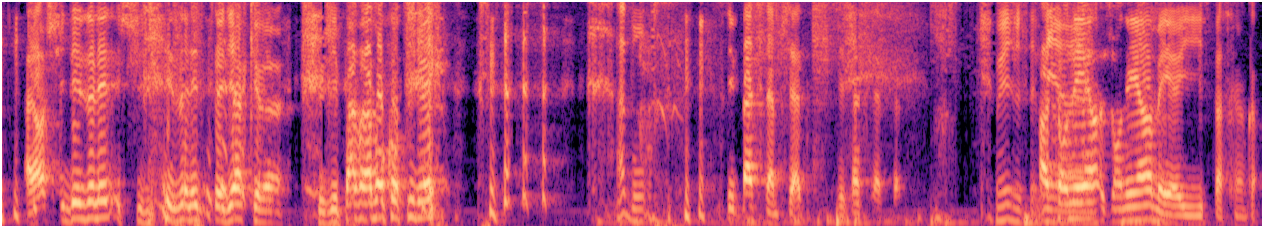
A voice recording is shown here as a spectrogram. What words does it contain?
alors, je suis désolé, je suis désolé de te dire que, que j'ai pas vraiment continué. ah bon J'ai pas Snapchat. J'ai pas Snapchat. Oui, je sais. Ah, j'en ai, euh, un, j'en ai un, mais il se passe rien encore.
